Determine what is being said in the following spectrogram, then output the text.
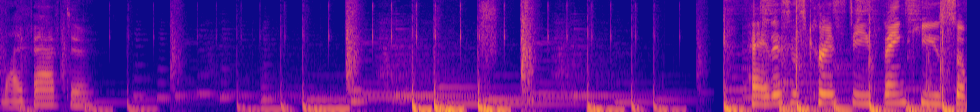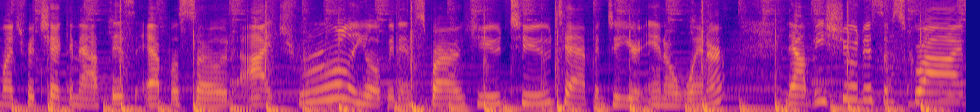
Life after. Hey, this is Christy. Thank you so much for checking out this episode. I truly hope it inspires you to tap into your inner winner. Now, be sure to subscribe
